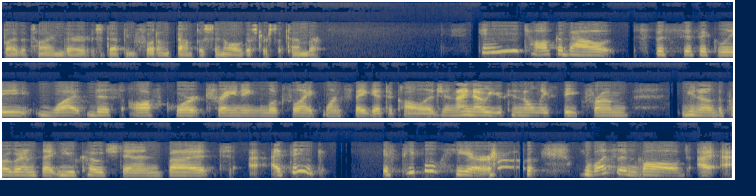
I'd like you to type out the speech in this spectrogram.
by the time they're stepping foot on campus in August or September. Can you talk about specifically what this off court training looks like once they get to college? And I know you can only speak from, you know, the programs that you coached in, but I think if people hear what's involved, I, I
